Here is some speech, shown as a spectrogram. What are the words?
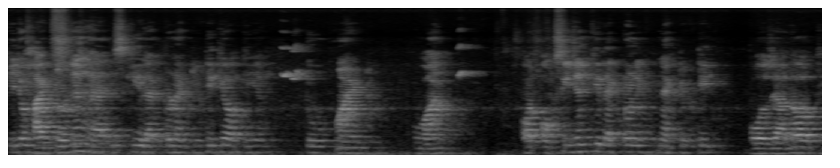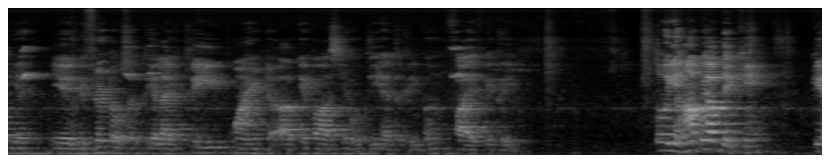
कि जो हाइड्रोजन है इसकी इलेक्ट्रोनेगेटिविटी क्या होती है? टू पॉइंट वन और ऑक्सीजन की इलेक्ट्रोनेगेटिविटी बहुत ज़्यादा होती है। ये डिफरेंट हो सकती है लाइक थ्री पॉइंट आपके पास ये होती है तकरीबन फाइव के करीब। तो यहाँ पे आप देखें कि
